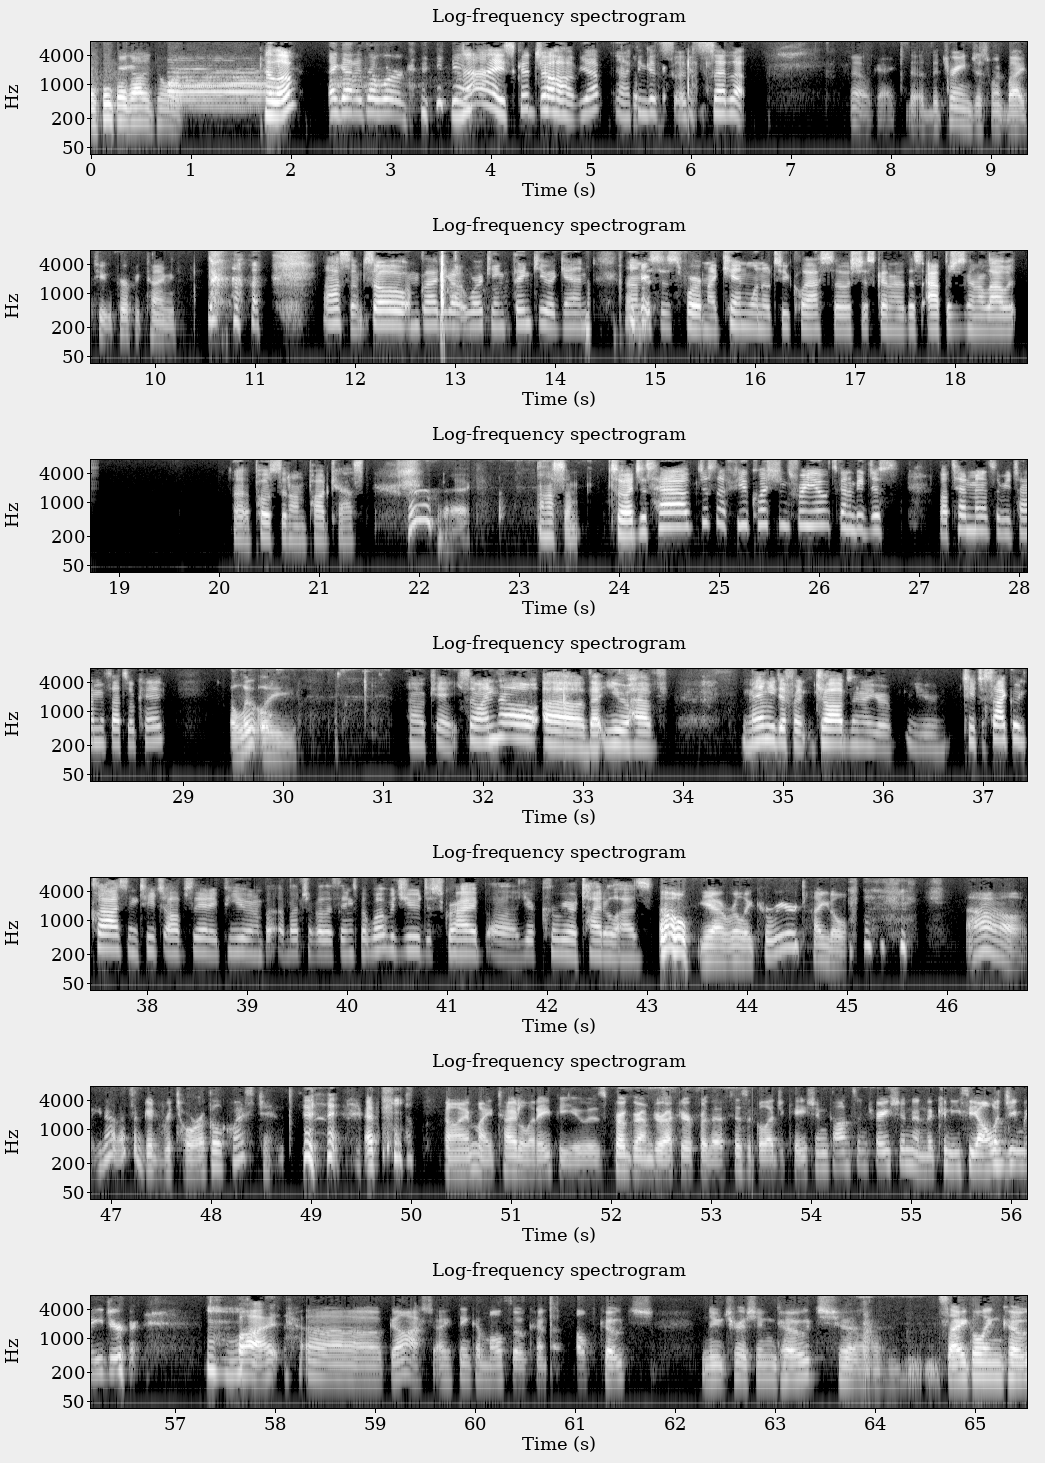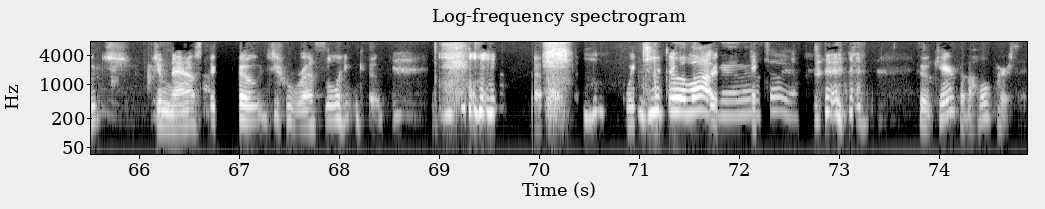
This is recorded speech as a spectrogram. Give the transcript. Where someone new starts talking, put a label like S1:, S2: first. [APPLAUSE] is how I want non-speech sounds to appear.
S1: I think I got it to work.
S2: Hello?
S1: I got it to work. [LAUGHS]
S2: Nice. Good job. Yep. I think it's it's set up.
S1: okay. The, the train just went by too. Perfect timing. [LAUGHS]
S2: awesome. So I'm glad you got it working. Thank you again. Um, this is for my Kin 102 class, so it's just gonna this app is just gonna allow it uh, post it on podcast.
S1: Perfect.
S2: Awesome. So I just have just a few questions for you. It's gonna be just about 10 minutes of your time, if that's okay.
S1: Absolutely.
S2: Okay. So I know uh, that you have many different jobs. I know you you teach a cycling class and teach obviously at APU and a, bunch of other things. But what would you describe uh, your career title as?
S1: Oh, yeah, really. Career title. oh, [LAUGHS] you know, that's a good rhetorical question. [LAUGHS] At the time, my title at APU is Program Director for the Physical Education Concentration and the Kinesiology major.
S2: Mhm.
S1: But, uh, gosh, I think I'm also kind of health coach, nutrition coach, uh, cycling coach, gymnastic coach, [LAUGHS] wrestling coach. So we [LAUGHS]
S2: you do a lot, man. I'll tell you. [LAUGHS]
S1: who care for the whole person.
